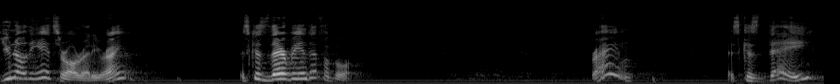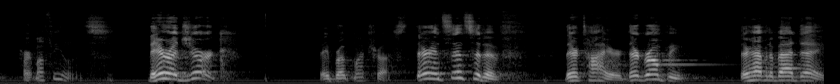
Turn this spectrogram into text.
you know the answer already, right? It's because they're being difficult. Right? It's because they hurt my feelings. They're a jerk. They broke my trust. They're insensitive. They're tired. They're grumpy. They're having a bad day.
